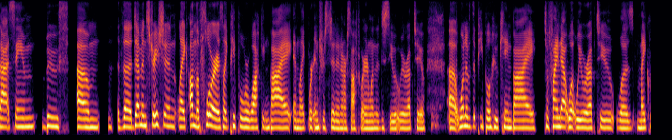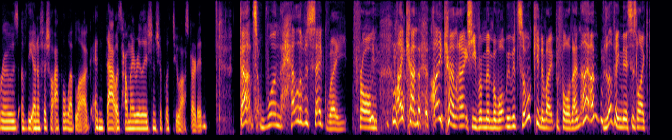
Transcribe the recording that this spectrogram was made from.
that same booth, um the demonstration like on the floor is like people were walking by and like were interested in our software and wanted to see what we were up to uh, one of the people who came by to find out what we were up to was mike rose of the unofficial apple weblog and that was how my relationship with TUAW started That's one hell of a segue from I can't I can't actually remember what we were talking about before then. I, I'm loving this. is like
